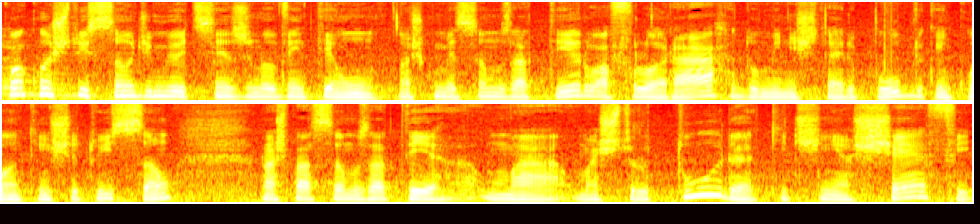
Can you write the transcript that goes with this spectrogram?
Com a Constituição de 1891, nós começamos a ter o aflorar do Ministério Público enquanto instituição. Nós passamos a ter uma, uma estrutura que tinha chefe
